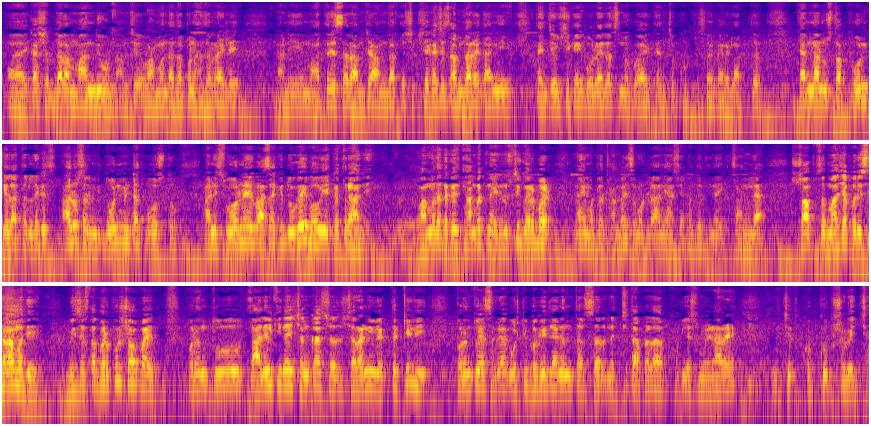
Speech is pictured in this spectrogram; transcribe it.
अ, एका शब्दाला मान देऊन आमचे वामनदादा पण हजर राहिले. आणि म्हात्रे सर आमचे आमदार तर शिक्षकाचेच आमदार आहेत आणि त्यांच्याविषयी काही बोलायलाच नको आहे. त्यांचं खूप सहकार्य लाभतं. त्यांना नुसता फोन केला तर लगेच आलो सर मी दोन मिनिटात पोहोचतो. आणि सुवर्णयुग असा की दोघंही भाऊ एकत्र आले. वामनदादा कधी थांबत नाही. नुसती गडबड. नाही म्हटलं थांबायचं म्हटलं आणि अशा पद्धतीने एक चांगल्या शॉपचं माझ्या परिसरामध्ये विशेषतः भरपूर शॉप आहेत. परंतु चालेल की नाही शंका सर सरांनी व्यक्त केली. परंतु या सगळ्या गोष्टी बघितल्यानंतर सर निश्चित आपल्याला खूप यश मिळणार आहे. निश्चित खूप खूप शुभेच्छा.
